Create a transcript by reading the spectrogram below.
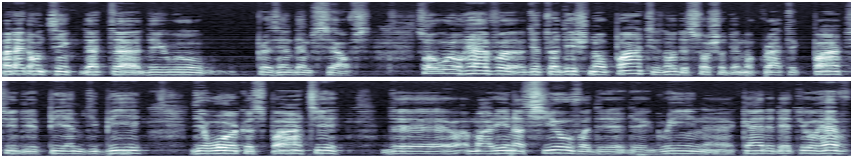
but I don't think that they will present themselves. So we'll have uh, the traditional parties, know, the Social Democratic Party, the PMDB, the Workers' Party, the Marina Silva, the, the Green uh, candidate. You have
